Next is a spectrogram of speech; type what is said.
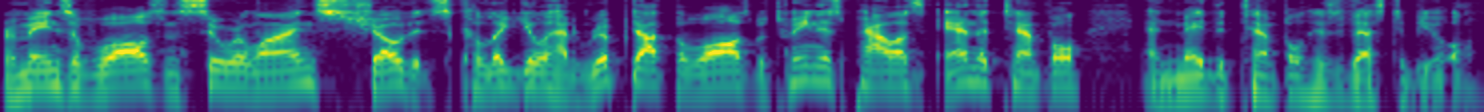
Remains of walls and sewer lines show that Caligula had ripped out the walls between his palace and the temple and made the temple his vestibule.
